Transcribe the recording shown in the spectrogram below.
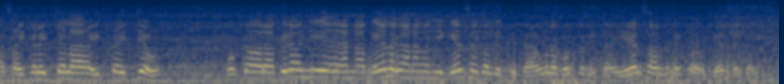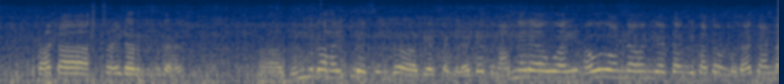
ಆ ಸೈಕಲ್ ಇತ್ತೆಲ್ಲ ಇತ್ತ ಇದ್ದೆವು. ಒಕ್ಕ ಅವರ ಪಿರ ಒಂಜಿ ನನ್ನ ಬೇಲಗ ಒಂಜಿ ಗೇರ್ ಸೈಕಲ್ ತೆತ್ತಿತ್ತ ಅವಳ ಕೊಡ್ಕೊಂಡಿದ್ದ ಏಳು ಸಾವಿರದ cycle gear cycle Tata Strider ಇರ್ತಾರೆ ದುಂಬದ ಹರಿಕೇಸಿಂದು ಗೇರ್ ಸೈಕಲ್ ಯಾಕಂದ್ರೆ ನಮ್ಮೇರೆ ಅವು ಐ- ಅವು ಅಣ್ಣ ಒಂದು ಗೇಟ್ ಹಂಗೆ ಕತೆ ಉಂಟು. ಅಂಡ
